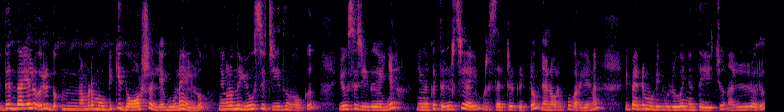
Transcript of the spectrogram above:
ഇതെന്തായാലും ഒരു നമ്മുടെ മുടിക്ക് ദോഷമല്ലേ? ഗുണമേ ഉള്ളൂ. നിങ്ങളൊന്ന് യൂസ് ചെയ്ത് നോക്ക്. യൂസ് ചെയ്ത് കഴിഞ്ഞ് നിങ്ങൾക്ക് തീർച്ചയായും റിസൾട്ട് കിട്ടും. ഞാൻ ഉറപ്പ് പറയാണ്. ഇപ്പം എന്റെ മുടി മുഴുവൻ ഞാൻ തേച്ചു. നല്ലൊരു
